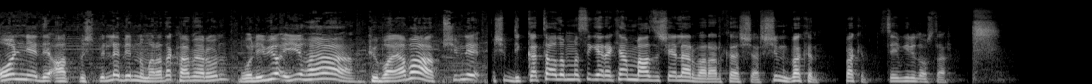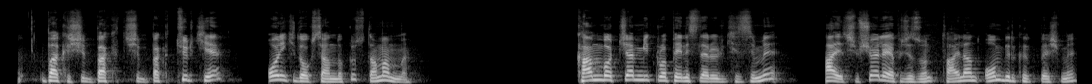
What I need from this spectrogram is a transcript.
17.61 ile bir numarada Kamerun. Bolivya iyi ha. Küba'ya bak. Şimdi şimdi dikkate alınması gereken bazı şeyler var arkadaşlar. Şimdi bakın. Bakın sevgili dostlar. Bakın şimdi bak şimdi bak Türkiye 12.99 tamam mı? Kamboçya mikro penisler ülkesi mi? Hayır şimdi şöyle yapacağız onu. Tayland 11.45 mi?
